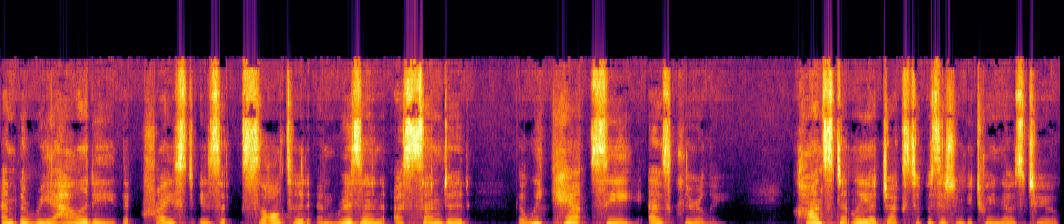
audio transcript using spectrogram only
and the reality that Christ is exalted and risen, ascended, that we can't see as clearly. Constantly a juxtaposition between those two.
